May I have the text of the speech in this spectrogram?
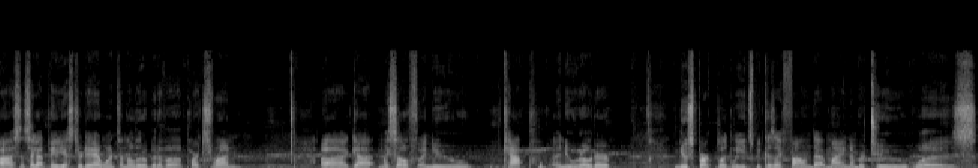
uh, since I got paid yesterday, I went on a little bit of a parts run uh, got myself a new cap, a new rotor, new spark plug leads because I found that my number two was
